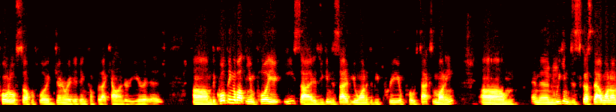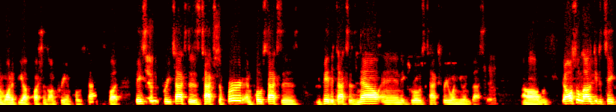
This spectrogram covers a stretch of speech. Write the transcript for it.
total self-employed generated income for that calendar year is. Um, the cool thing about the employee side is you can decide if you want it to be pre or post-tax money. Um, and then we can discuss that one on one if you have questions on pre and post tax. But basically, yeah. pre tax is tax deferred, and post tax is you pay the taxes now and it grows tax free when you invest it. Um, it also allows you to take,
